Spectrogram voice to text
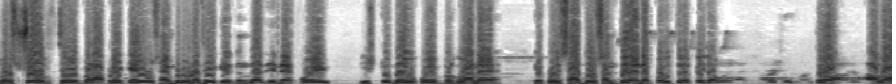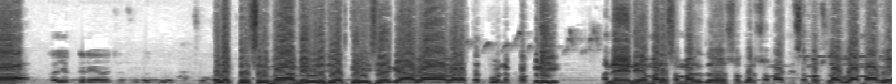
વર્ષોથી પણ આપણે ક્યાંય એવું સાંભળ્યું નથી કે ગંગાજીને કોઈ ઈષ્ટદેવ કોઈ ભગવાને કે કોઈ સાધુ સંતે એને પવિત્ર કર્યા હોય. તો આવા કલેક્ટરે આવે છે શું રજૂઆત શું કલેક્ટર શ્રીમાં અમે એવી રજૂઆત કરી છે કે આવા આવા તત્વોને પકડી અને એને અમારા સમાજ સગર સમાજની સમક્ષ લાવવામાં આવે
